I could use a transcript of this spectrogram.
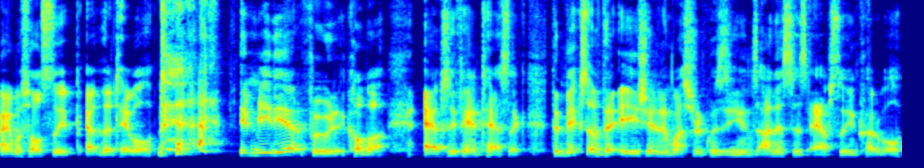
I almost fell asleep at the table. Immediate food coma. Absolutely fantastic. The mix of the Asian and Western cuisines on this is absolutely incredible.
